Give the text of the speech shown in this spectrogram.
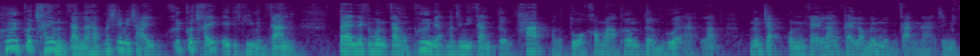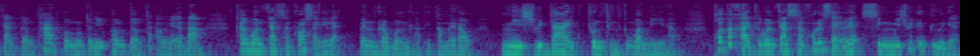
พืชก็ใช้เหมือนกันนะฮะไม่ใช่ไม่ใช้พืชก็ใช้ ATP เหมือนกัน แต่ในกระบวนการของพืชเนี่ยมันจะมีการเติมธาตุบางตัวเข้ามาเพิ่มเติมด้วยอะเนื่องจากกลไกร่างกายเราไม่เหมือนกันนะจะมีการเติมธาตุตัวนู้นตัวนี้เพิ่มเติมแต่เอาไงก็ตาม กระบวนการสังเคราะห์แสงนี่แหละเป็นกระบวนการที่ทำให้เรามีชีวิตได้จนถึงทุกวันนี้นะครับเพราะถ้าขาดกระบวนการสังเคราะห์แสงแล้วเนี่ยสิ่งมีชีวิตอื่นๆเนี่ย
